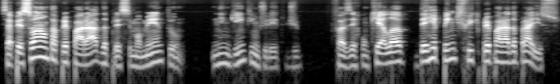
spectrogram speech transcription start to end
Se a pessoa não tá preparada para esse momento, ninguém tem o direito de fazer com que ela de repente fique preparada para isso.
